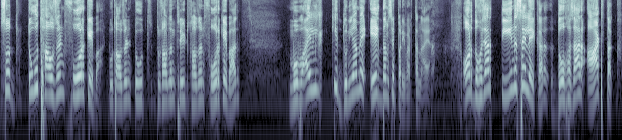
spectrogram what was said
सो so, 2004 के बाद 2002 2003 2004 के बाद मोबाइल की दुनिया में एकदम से परिवर्तन आया। और 2003 से लेकर 2008 तक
